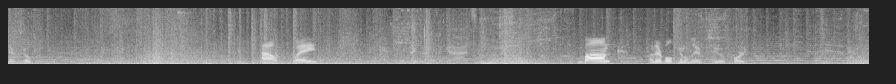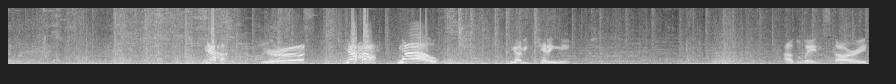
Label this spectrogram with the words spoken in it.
There we go. How? Way? Bonk! Oh, they're both gonna live too, of course. Yeah! Yeah! Yeah! No! You gotta be kidding me. I was waiting, sorry.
